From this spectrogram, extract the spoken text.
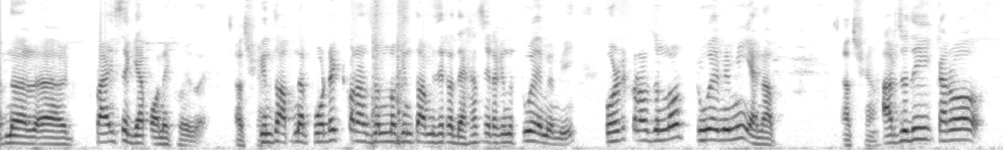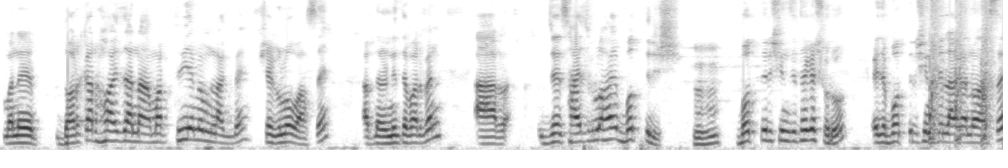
আপনার প্রাইসে গ্যাপ অনেক হয়ে যায়। কিন্তু আপনার প্রোটেক্ট করার জন্য কিন্তু আমি যেটা দেখাচ্ছি এটা কিন্তু টু এম এমই প্রোটেক্ট করার জন্য টু এম এমই এনাফ আচ্ছা। আর যদি কারও মানে দরকার হয় যে না আমার থ্রি এম এম লাগবে সেগুলোও আছে আপনারা নিতে পারবেন। আর যে সাইজগুলো হয় বত্রিশ বত্রিশ ইঞ্চি থেকে শুরু এই যে বত্রিশ ইঞ্চি লাগানো আছে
